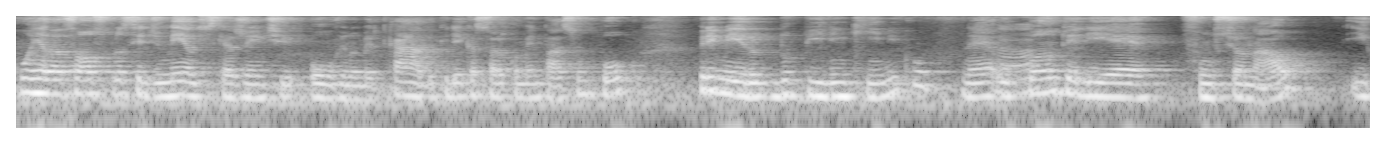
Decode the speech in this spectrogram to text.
com relação aos procedimentos que a gente ouve no mercado, eu queria que a senhora comentasse um pouco primeiro do peeling químico, né? O quanto ele é funcional e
